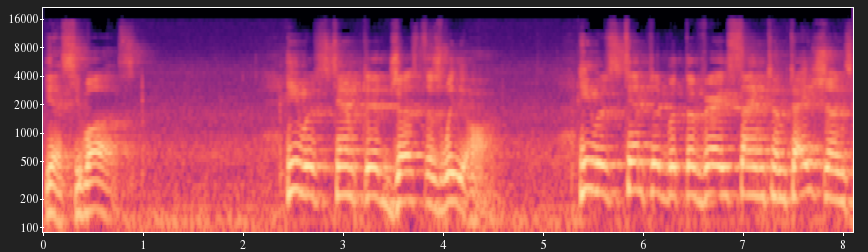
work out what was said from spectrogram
Yes, he was. He was tempted just as we are. He was tempted with the very same temptations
